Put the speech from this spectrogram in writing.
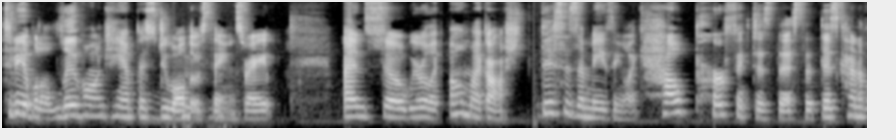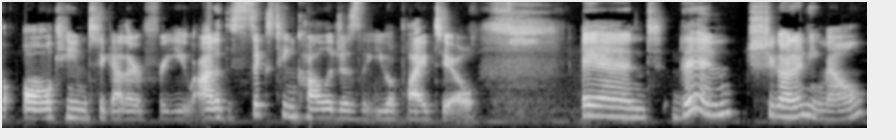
to be able to live on campus, do all those Mhm. things, right? And so we were like, oh my gosh, this is amazing. Like, how perfect is this that this kind of all came together for you out of the 16 colleges that you applied to? And then she got an email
